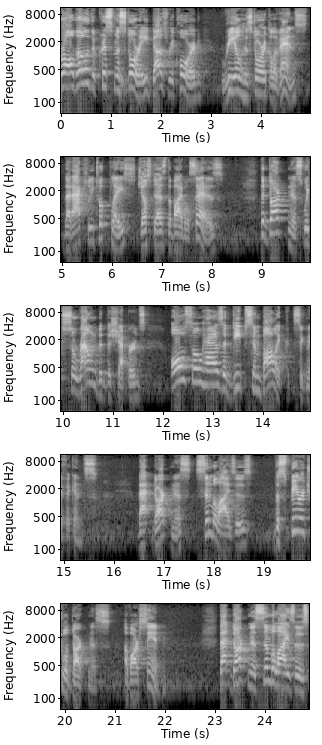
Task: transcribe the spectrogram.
For although the Christmas story does record real historical events that actually took place just as the Bible says, the darkness which surrounded the shepherds also has a deep symbolic significance. That darkness symbolizes the spiritual darkness of our sin. That darkness symbolizes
